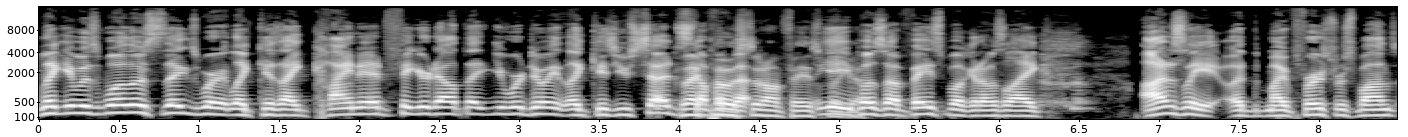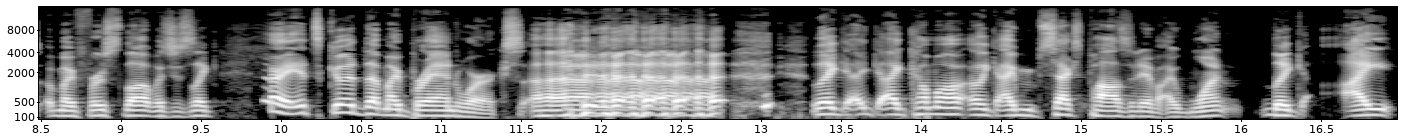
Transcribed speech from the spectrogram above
like it was one of those things where like because I kind of had figured out that you were doing like because you said 'Cause I stuff posted about, on Facebook, Yeah, you yeah. posted on Facebook, and I was like. Honestly, uh, my first response, my first thought was just like, "All right, it's good that my brand works." Uh, like, I, I come off like I'm sex positive. I want like I,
